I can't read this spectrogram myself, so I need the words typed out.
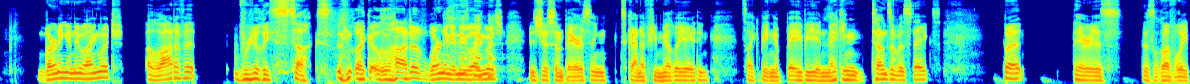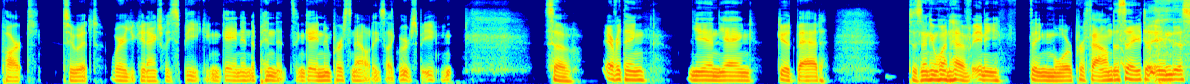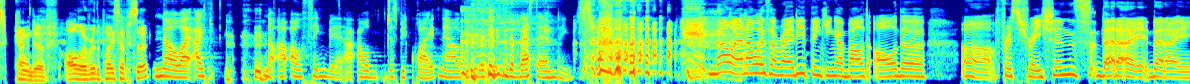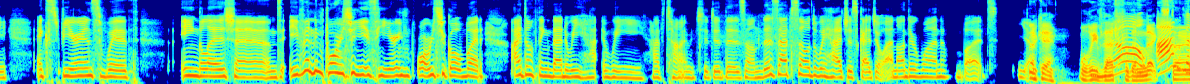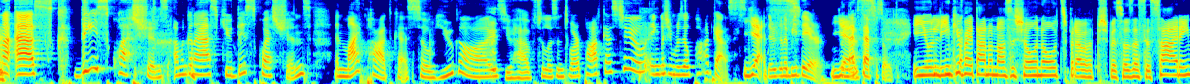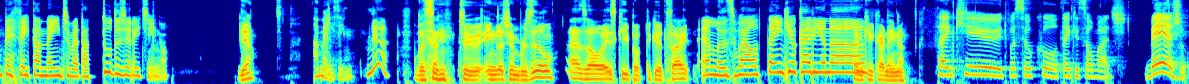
Learning a new language, a lot of it really sucks. like a lot of learning a new language is just embarrassing. It's kind of humiliating. It's like being a baby and making tons of mistakes. But there is this lovely part to it where you can actually speak and gain independence and gain new personalities like we were speaking. So everything yin yang, good, bad. Does anyone have anything anything more profound to say to end this kind of all over the place episode? No, I, I no, I'll, I'll think. I- I'll just be quiet now because I think it's the best ending. no, and I was already thinking about all the uh, frustrations that I that I experience with English and even in Portuguese here in Portugal. But I don't think that we ha- we have time to do this on this episode. We had to schedule another one, but yeah. Okay, we'll leave that for the No, next I'm time. gonna ask these questions. I'm gonna ask you these questions in my podcast. So you guys, you have to listen to our podcast too, English in Brazil podcast. Yes. they're gonna be there. The next episode. E o link vai estar no nosso show notes para as pessoas acessarem perfeitamente, vai estar tudo direitinho. Amazing. Yeah. Listen to English in Brazil. As always, keep up the good fight. And lose well. Thank you, Carina. Thank you, Carolina. Thank you. It was so cool. Thank you so much. Beijo.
